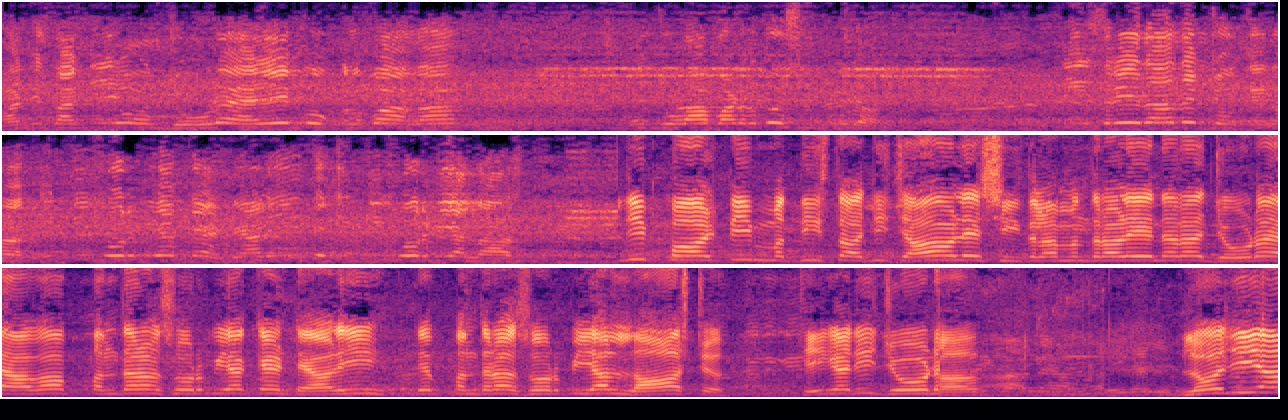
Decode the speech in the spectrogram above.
ਹਾਂਜੀ ਜੀ ਹੁਣ ਜੋੜ ਹੈ ਇਹ ਗੋਕਲ ਭਾਗ ਦਾ ਇਹ ਜੋੜਾ ਪੜਕ ਤੋਂ ਸ਼ਿਪੂ ਦਾ। ਤੀਸਰੇ ਦਾ ਤੇ ਚੌਥੇ ਦਾ 2100 ਰੁਪਿਆ ਘੰਟੇ ਵਾਲੀ ਤੇ 2100 ਰੁਪਿਆ ਲਾਸਟ ਜੀ ਪਾਰਟੀ ਮੱਦੀ ਉਸਤਾਦ ਜੀ ਚਾਹ ਵਾਲੇ ਸ਼ੀਤਲਾ ਮੰਦਰ ਵਾਲੇ ਇਹਨਾਂ ਦਾ ਜੋੜ ਹੋਇਆ ਵਾ 1500 ਰੁਪਿਆ ਘੰਟੇ ਵਾਲੀ ਤੇ 1500 ਰੁਪਿਆ ਲਾਸਟ ਠੀਕ ਹੈ ਜੀ ਜੋੜ। ਲੋ ਜੀ ਆ।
